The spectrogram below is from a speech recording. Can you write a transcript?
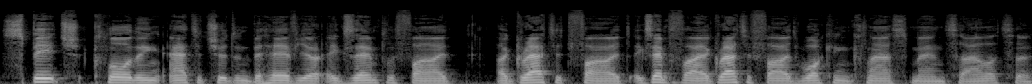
speech, clothing, attitude, and behaviour exemplified a gratified exemplify a gratified working class mentality.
